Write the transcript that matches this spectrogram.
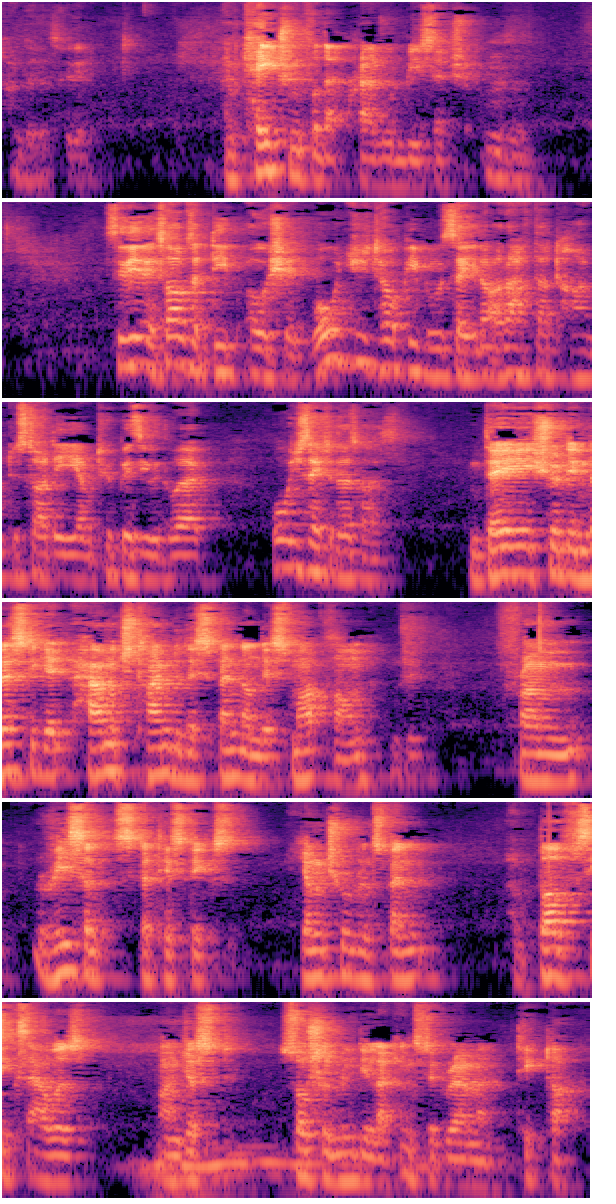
Alhamdulillah, And catering for that crowd would be essential. Mm-hmm. See, the Islam's a deep ocean. What would you tell people who say, you know, I don't have that time to study, I'm too busy with work? What would you say to those guys? They should investigate how much time do they spend on their smartphone. From recent statistics, young children spend above six hours on just social media like Instagram and TikTok.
